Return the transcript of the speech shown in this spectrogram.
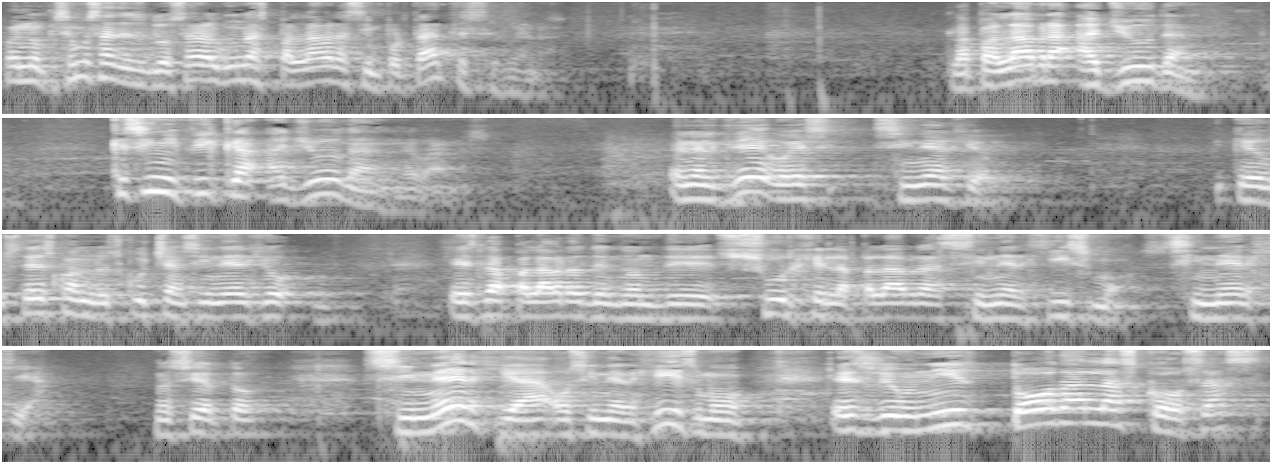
Bueno, empecemos a desglosar algunas palabras importantes, hermanos. La palabra ayudan. ¿Qué significa ayudan, hermanos? En el griego es sinergio. Que ustedes cuando escuchan sinergio es la palabra de donde surge la palabra sinergismo, sinergia. ¿No es cierto? Sinergia o sinergismo es reunir todas las cosas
